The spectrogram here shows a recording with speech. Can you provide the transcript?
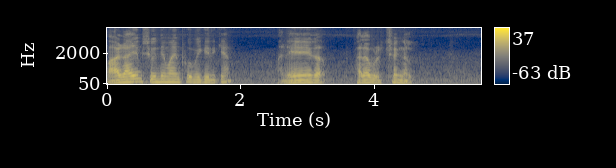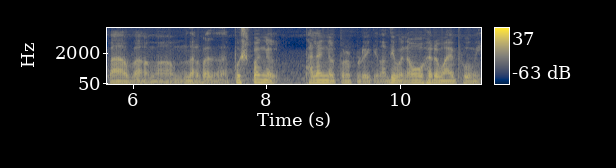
പാഴായും ശൂന്യമായും ഭൂമിക്ക് ഇരിക്കാം. അനേക ഫലവൃക്ഷങ്ങൾ എന്താണ് പറയുന്നത് പുഷ്പങ്ങൾ ഫലങ്ങൾ പുറപ്പെടുവിക്കുന്ന. അതിമനോഹരമായ ഭൂമി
